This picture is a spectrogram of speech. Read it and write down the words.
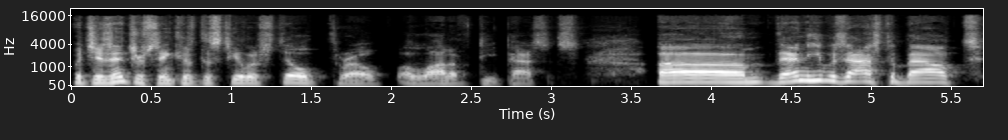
which is interesting because the Steelers still throw a lot of deep passes. Um, then he was asked about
